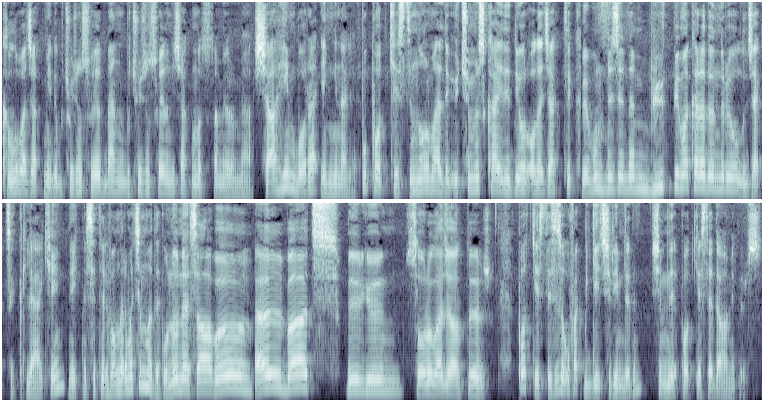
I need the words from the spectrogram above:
Kılıbacak mıydı? Bu çocuğun soyadı ben bu çocuğun soyadını hiç aklımda tutamıyorum ya. Şahin Bora Engin Alev. Bu podcast'i normalde üçümüz kaydediyor olacaktık ve bunun üzerinden büyük bir makara döndürüyor olacaktık. Lakin ne hikmetse telefonlarım açılmadı. Bunun hesabı elbet bir gün sorulacaktır. Podcast'te size ufak bir geçireyim dedim. Şimdi podcast'e devam ediyoruz.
